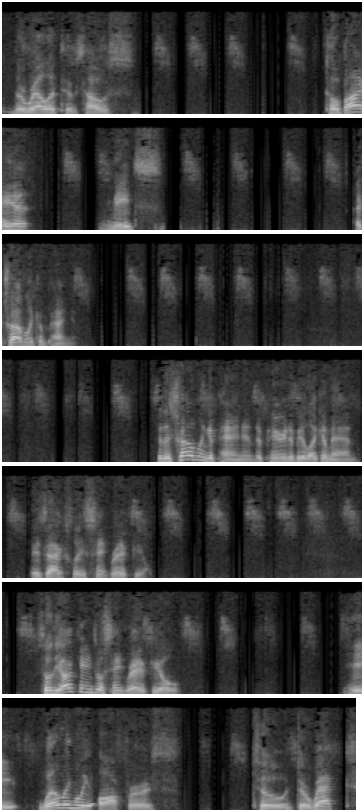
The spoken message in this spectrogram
the relative's house, Tobiah meets a traveling companion. And the traveling companion, appearing to be like a man, is actually Saint Raphael. So the Archangel Saint Raphael, he willingly offers to direct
